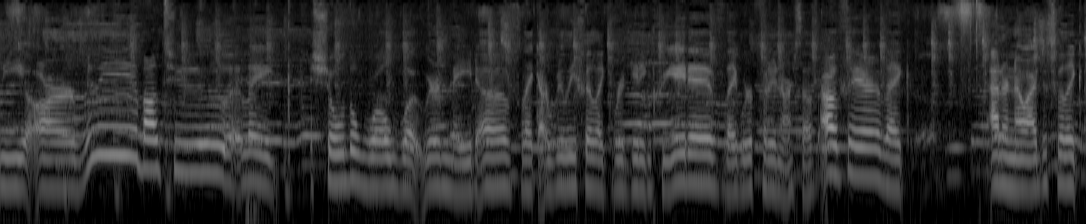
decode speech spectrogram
we are really about to like show the world what we're made of. Like I really feel like we're getting creative, like we're putting ourselves out there. Like I don't know, I just feel like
